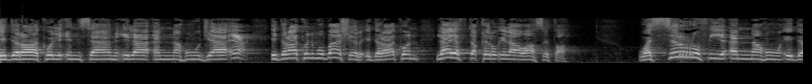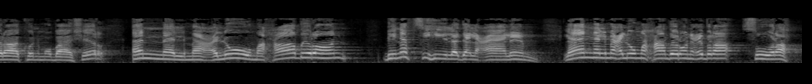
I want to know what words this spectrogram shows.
إدراك الإنسان إلى أنه جائع إدراك مباشر إدراك لا يفتقر إلى واسطة. والسر في أنه إدراك مباشر أن المعلوم حاضر بنفسه لدى العالم لأن المعلوم حاضر عبر صورة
